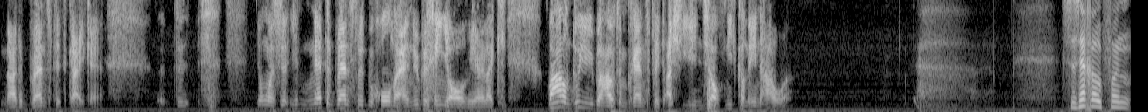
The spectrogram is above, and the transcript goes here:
naar de brandsplit kijken. Het- jongens, je hebt net de brandsplit begonnen en nu begin je alweer. Like, waarom doe je überhaupt een brandsplit als je jezelf niet kan inhouden? Ze zeggen ook van...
